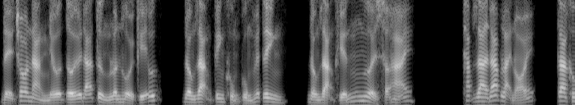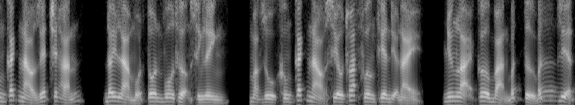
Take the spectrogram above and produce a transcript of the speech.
để cho nàng nhớ tới đã từng luân hồi ký ức, đồng dạng kinh khủng cùng huyết tinh, đồng dạng khiến người sợ hãi. Tháp gia đáp lại nói, ta không cách nào giết chết hắn, đây là một tôn vô thượng sinh linh, mặc dù không cách nào siêu thoát phương thiên địa này, nhưng lại cơ bản bất tử bất diệt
